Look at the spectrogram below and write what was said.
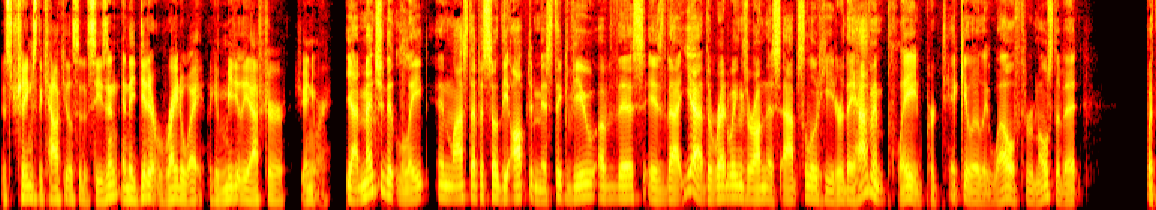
It's changed the calculus of the season, and they did it right away, like immediately after January. Yeah, I mentioned it late in last episode. The optimistic view of this is that, yeah, the Red Wings are on this absolute heater. They haven't played particularly well through most of it, but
